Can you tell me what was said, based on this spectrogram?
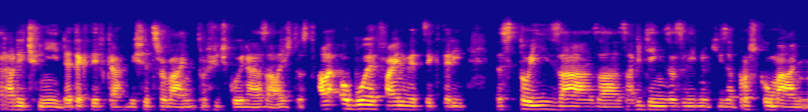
tradiční detektivka, vyšetřování, trošičku jiná záležitost. Ale oboje fajn věci, které stojí za, za, za vidění, za zlídnutí, za proskoumání.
